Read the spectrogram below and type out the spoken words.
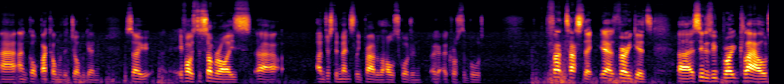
uh, and got back on with the job again. So if I was to summarise, uh, I'm just immensely proud of the whole squadron across the board. Fantastic, yeah, it's very good. Uh, as soon as we broke cloud,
